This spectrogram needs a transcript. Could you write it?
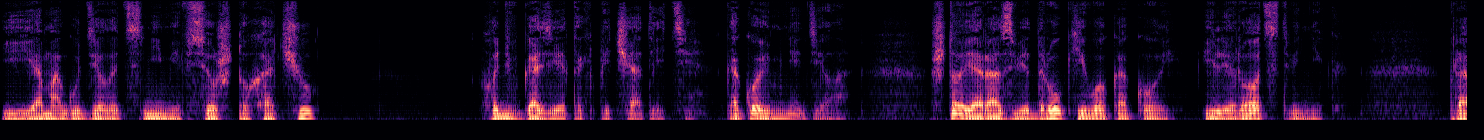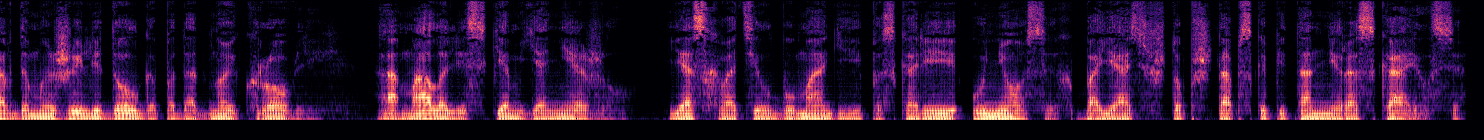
И я могу делать с ними все, что хочу? Хоть в газетах печатайте. Какое мне дело? Что я разве друг его какой? Или родственник? Правда, мы жили долго под одной кровлей. А мало ли с кем я не жил. Я схватил бумаги и поскорее унес их, боясь, чтоб штабс-капитан не раскаялся.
